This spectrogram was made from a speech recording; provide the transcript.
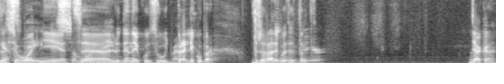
на сьогодні це людина, яку звуть Бредлі Купер. Дуже радий бути тут. Дякую.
